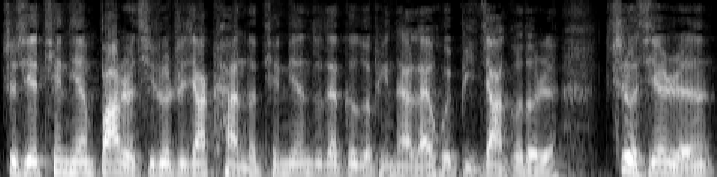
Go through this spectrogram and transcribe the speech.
这些天天扒着汽车之家看的，天天都在各个平台来回比价格的人，这些人，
